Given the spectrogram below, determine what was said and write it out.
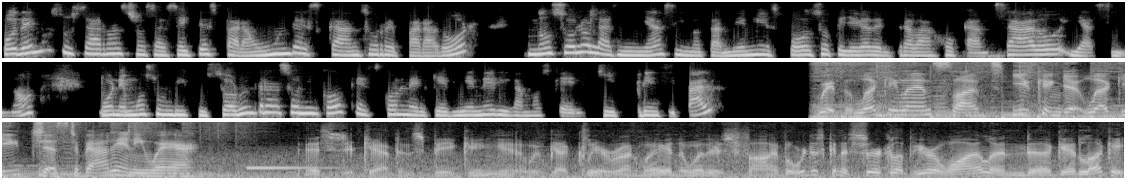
podemos usar nuestros aceites para un descanso reparador no solo las niñas, sino también mi esposo que llega del trabajo cansado y así, ¿no? Ponemos un difusor ultrasónico que es con el que viene, digamos que el kit principal. With the Lucky Land slots, you can get lucky just about anywhere. This is your captain speaking. Uh, we've got clear runway and the weather's fine, but we're just going to circle up here a while and uh, get lucky.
